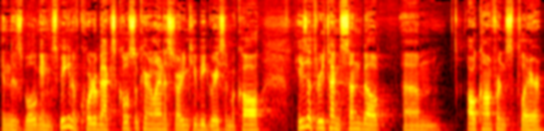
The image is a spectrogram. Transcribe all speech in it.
in this bowl game. Speaking of quarterbacks, Coastal Carolina starting QB Grayson McCall. He's a three-time Sun Belt um, All-Conference player.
